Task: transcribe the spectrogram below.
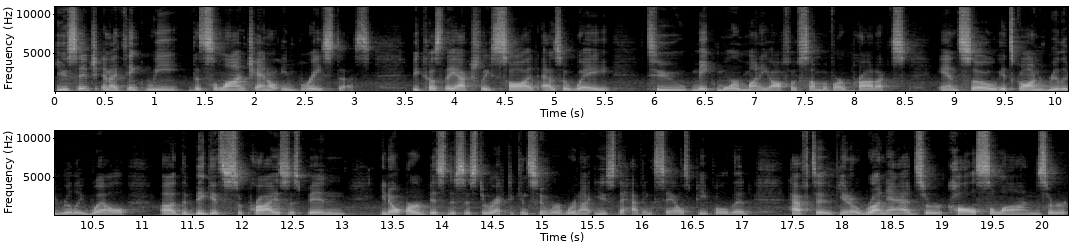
usage. And I think we, the salon channel embraced us because they actually saw it as a way to make more money off of some of our products. And so it's gone really, really well. Uh, the biggest surprise has been, you know, our business is direct to consumer. We're not used to having salespeople that have to, you know, run ads or call salons or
